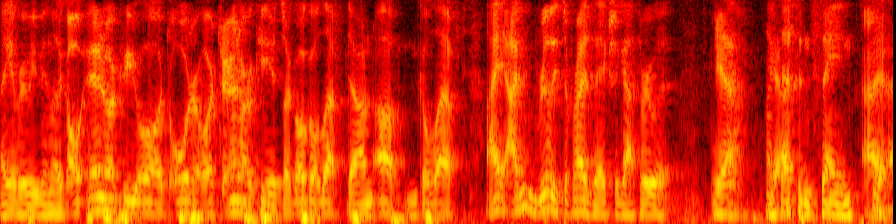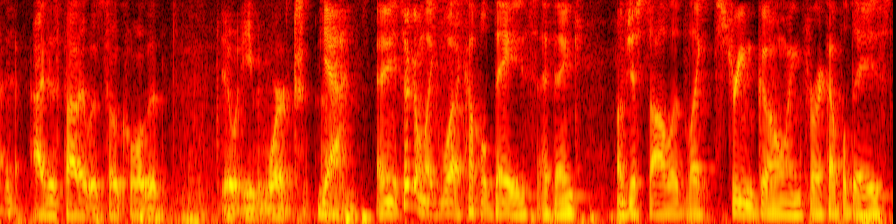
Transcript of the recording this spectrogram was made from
like everybody being like, oh anarchy, oh it's order, or it's anarchy. It's like oh go left, down, up, and go left. I I'm really surprised they actually got through it. Yeah, Like yeah. that's insane. I I just thought it was so cool that it even worked. Yeah, Um, I mean it took them like what a couple days, I think, of just solid like stream going for a couple days.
